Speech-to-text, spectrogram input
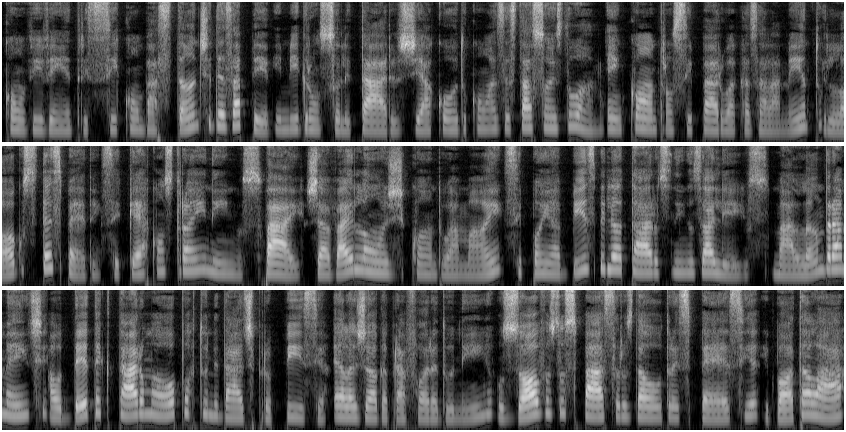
Convivem entre si com bastante desapego e migram solitários de acordo com as estações do ano. Encontram-se para o acasalamento e logo se despedem. Sequer constroem ninhos. Pai já vai longe quando a mãe se põe a bisbilhotar os ninhos alheios. Malandramente, ao detectar uma oportunidade propícia, ela joga para fora do ninho os ovos dos pássaros da outra espécie e bota lá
